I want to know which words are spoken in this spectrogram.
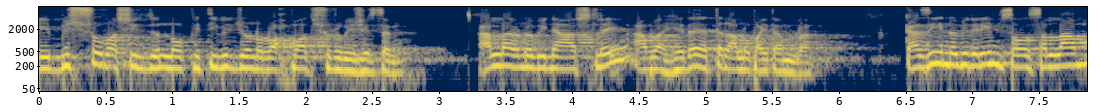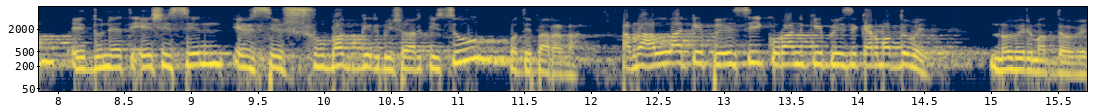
এই বিশ্ববাসীর জন্য, পৃথিবীর জন্য রহমত স্বরূপ এসেছেন। আল্লাহর নবী না আসলে আমরা হেদায়তের আলো পাইতাম না। কাজী নবী করিম সাল্লাম এই দুনিয়াতে এসেছেন, এর সে সৌভাগ্যের বিষয় আর কিছু হতে পারে না। আমরা আল্লাহকে পেয়েছি, কোরআনকে পেয়েছি কার মাধ্যমে? নবীর মাধ্যমে।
